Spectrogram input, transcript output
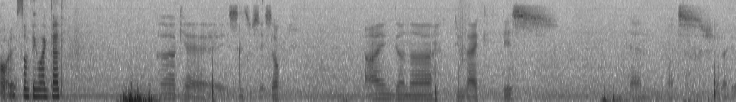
Or something like that. Okay, since you say so, I'm gonna do like this. Then what should I do?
